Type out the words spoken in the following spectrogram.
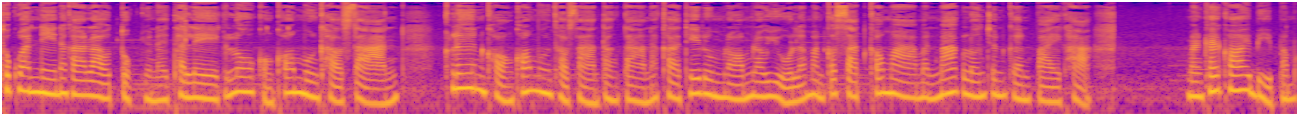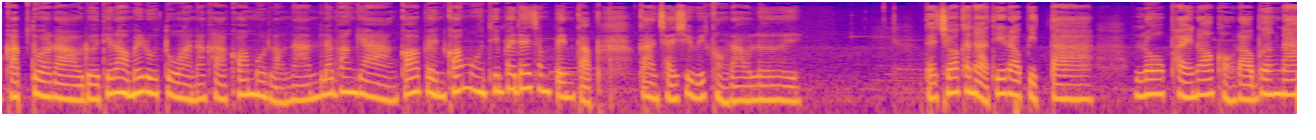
ทุกวันนี้นะคะเราตกอยู่ในทะเลโลกของข้อมูลข่าวสารคลื่นของข้อมูลข่าวสารต่างๆนะคะ ที่รุมล้อมเราอยู่แล้วมันก็ซัดเข้ามามันมากล้นจนเกินไปค่ะ มันค่อยๆ บีบบังคับตัวเราโดยที่เราไม่รู้ตัวนะคะ ข้อมูลเหล่านั้นและบางอย่างก็เป็นข้อมูลที่ไม่ได้จำเป็นกับการใช้ชีวิตของเราเลย แต่ช่วงขณะที่เราปิดตา โลกภายนอกของเราเบื้องหน้า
